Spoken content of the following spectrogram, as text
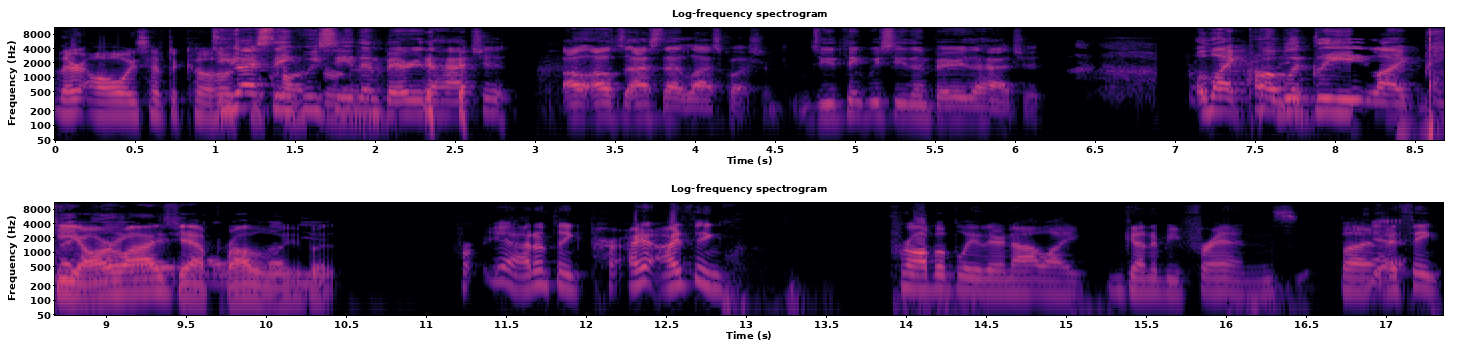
They always have to co-host. Do you guys think we see them bury the hatchet? I'll, I'll ask that last question. Do you think we see them bury the hatchet? Like publicly, like PR wise, yeah, like, I love probably, but Yeah, I don't think. I I think probably they're not like gonna be friends, but Yeah. I think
